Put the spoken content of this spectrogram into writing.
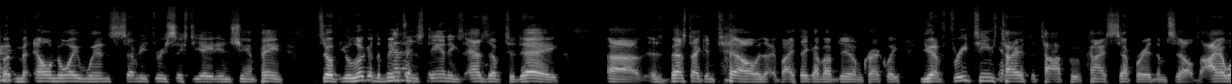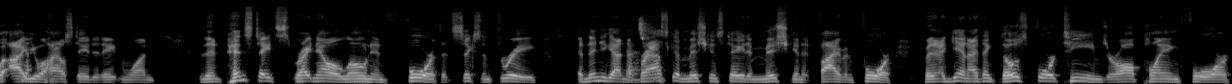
but Illinois wins 73 68 in Champaign. So, if you look at the Big Ten standings as of today, uh, as best I can tell, if I think I've updated them correctly, you have three teams yep. tied at the top who have kind of separated themselves Iowa, IU, yep. Ohio State at eight and one. Then Penn State's right now alone in fourth at six and three. And then you got That's Nebraska, right. Michigan State, and Michigan at five and four. But again, I think those four teams are all playing for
